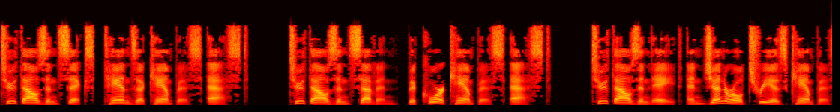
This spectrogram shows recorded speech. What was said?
2006 Tanza Campus Est. 2007 Bacoor Campus Est. 2008 and General Trias Campus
